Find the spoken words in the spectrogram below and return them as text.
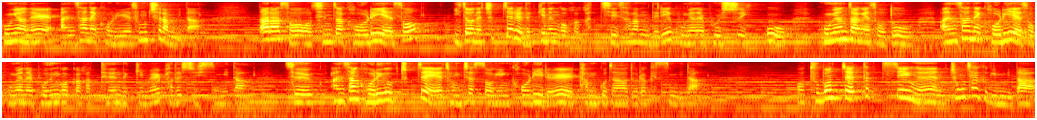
공연을 안산의 거리에 송출합니다. 따라서 진짜 거리에서 이전의 축제를 느끼는 것과 같이 사람들이 공연을 볼 수 있고 공연장에서도 안산의 거리에서 공연을 보는 것과 같은 느낌을 받을 수 있습니다. 즉 안산 거리국 축제의 정체성인 거리를 담고자 노력했습니다. 어, 두 번째 특징은 총체극입니다.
